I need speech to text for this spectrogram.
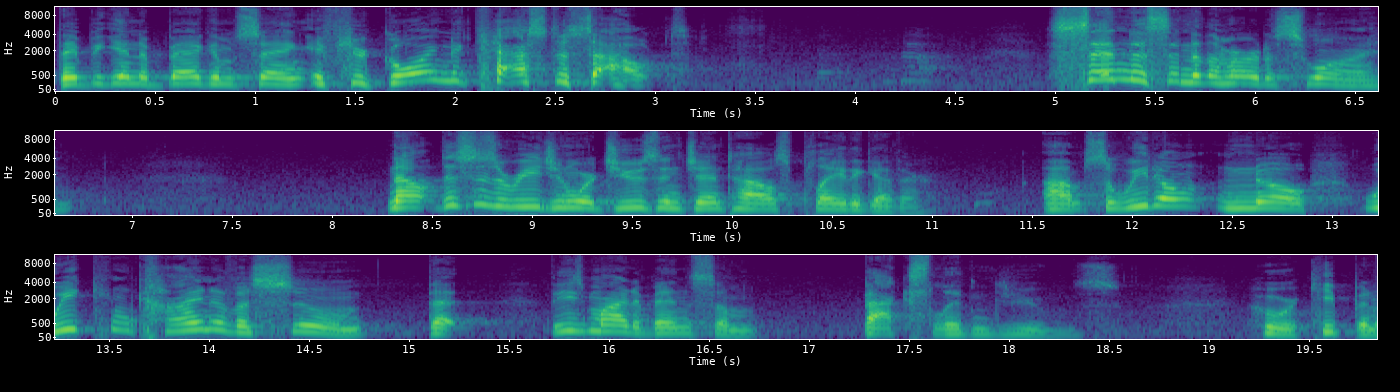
They began to beg him, saying, If you're going to cast us out, send us into the herd of swine. Now, this is a region where Jews and Gentiles play together. Um, so we don't know. We can kind of assume that these might have been some backslidden Jews who were keeping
